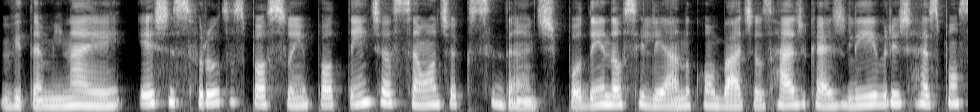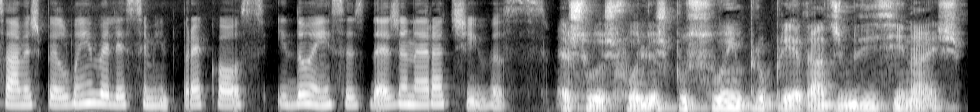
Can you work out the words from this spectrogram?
Vitamina E. Estes frutos possuem potente ação antioxidante, podendo auxiliar no combate aos radicais livres responsáveis pelo envelhecimento precoce e doenças degenerativas. As suas folhas possuem propriedades medicinais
